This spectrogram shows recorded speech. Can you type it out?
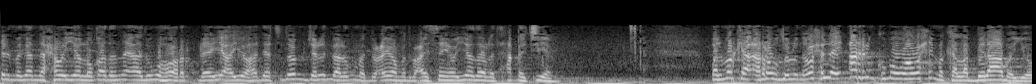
cilmiga naxwo iyo luqadana aad ugu horreeya ayuu ahaa toddoba mujalad baa lagu madbucay oo madbucaysanya iyadoo la taxaqiijiya bal marka arawd luna wuxuu leeyay arrinkuba waa wax imika la bilaabayo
